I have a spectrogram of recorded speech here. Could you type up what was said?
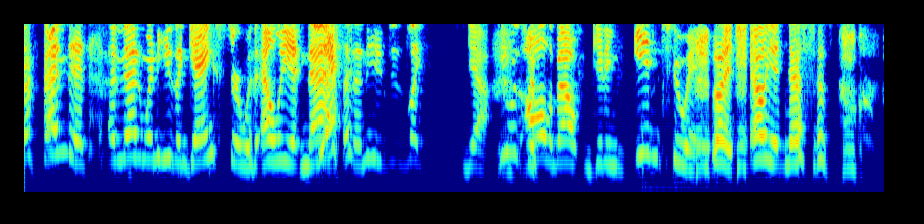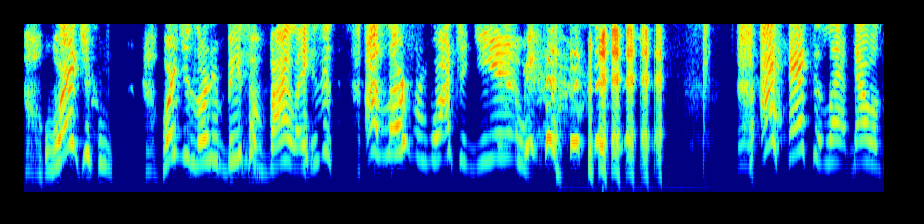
offended and then when he's a gangster with Eliot Ness and he's just like yeah, he was all about getting into it. like Eliot Ness says, "Where'd you, where'd you learn to be so violent?" He said, "I learned from watching you." I had to laugh. That was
